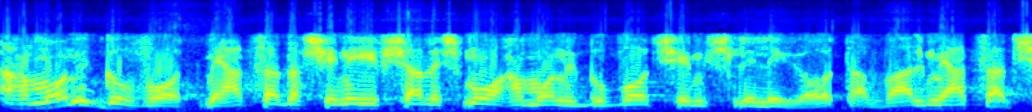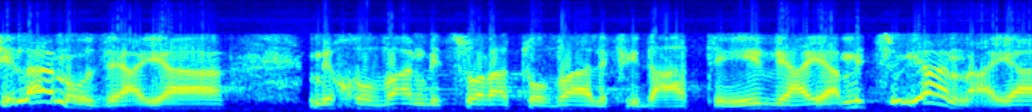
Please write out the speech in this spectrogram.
המון תגובות. מהצד השני אפשר לשמוע המון תגובות שהן שליליות, אבל מהצד שלנו זה היה מכוון בצורה טובה לפי דעתי, והיה מצוין. היה,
